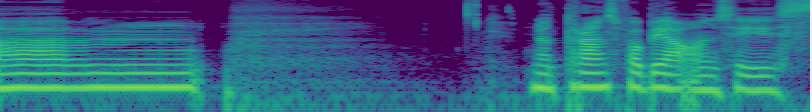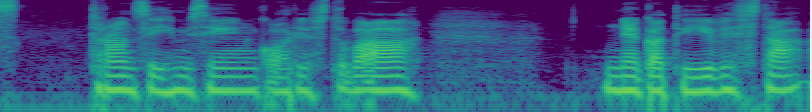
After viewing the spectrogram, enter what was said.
Um, no transfobia on siis transihmisiin kohdistuvaa negatiivista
